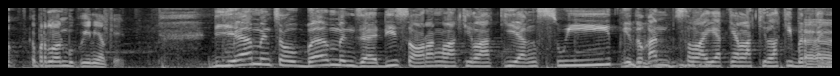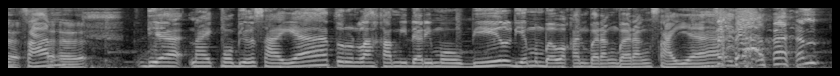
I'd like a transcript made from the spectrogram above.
untuk keperluan buku ini, oke. Dia mencoba menjadi seorang laki-laki yang sweet gitu kan, selayaknya laki-laki berkencan. Dia naik mobil saya, turunlah kami dari mobil, dia membawakan barang-barang saya.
